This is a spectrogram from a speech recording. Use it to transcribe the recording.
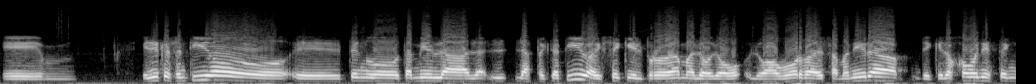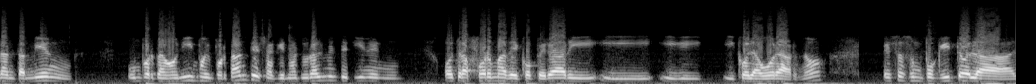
Eh, en este sentido, eh, tengo también la, la, expectativa, y sé que el programa lo, lo, aborda de esa manera, de que los jóvenes tengan también un protagonismo importante, ya que naturalmente tienen otra forma de cooperar y, y, y colaborar, ¿no? Eso es un poquito la,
